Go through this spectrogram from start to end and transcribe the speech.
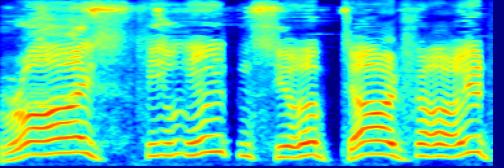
Rice, field, and syrup, tart, it.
